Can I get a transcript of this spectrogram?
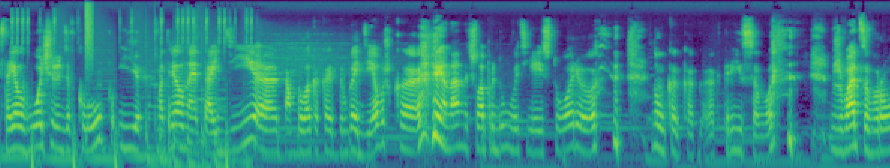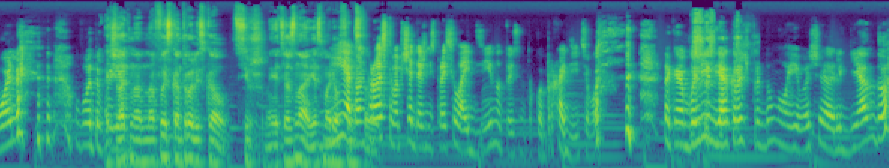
стояла в очереди в клуб и смотрела на это ID, э, там была какая-то другая девушка, и она начала придумывать ей историю, ну, как, как актриса, вот, вживаться в роль. Вот, и А человек на, на фейс-контроле сказал, Сирш, ну я тебя знаю, я смотрел Нет, он тобой». просто вообще даже не спросил ID, ну, то есть, ну, такой, проходите, вот. Такая, блин, я, короче, придумала ей вообще легенду.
